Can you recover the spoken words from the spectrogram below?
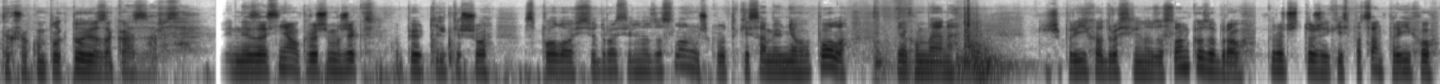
Так що комплектую заказ зараз. Не засняв, коротше, мужик купив тільки що з пола ось цю дросільну заслоночку. Такий самий в нього поло, як у мене. Коротше, приїхав дросільну заслонку забрав. Коротше, теж якийсь пацан приїхав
